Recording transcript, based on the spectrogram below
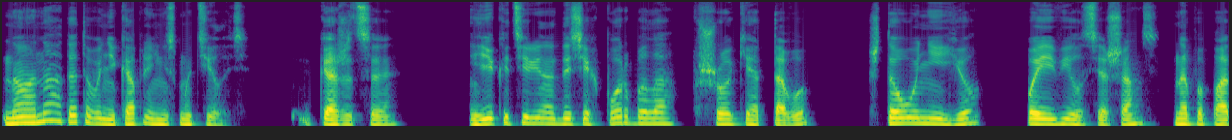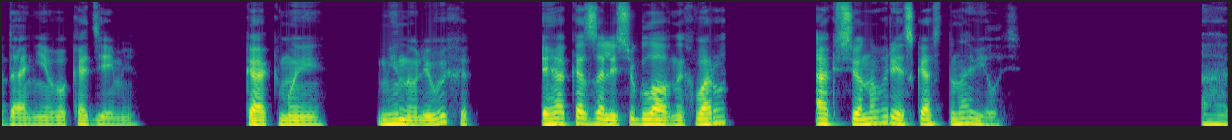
но она от этого ни капли не смутилась. Кажется, Екатерина до сих пор была в шоке от того, что у нее появился шанс на попадание в академию. Как мы минули выход и оказались у главных ворот, Аксенова резко остановилась. «А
